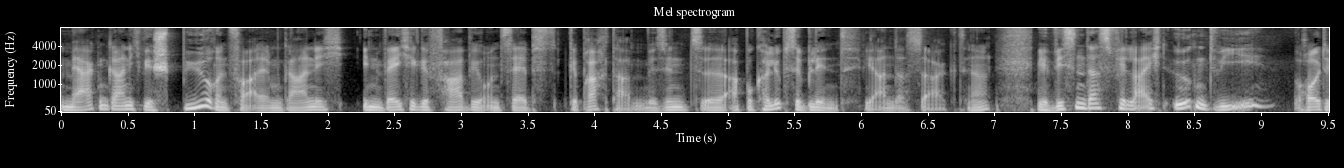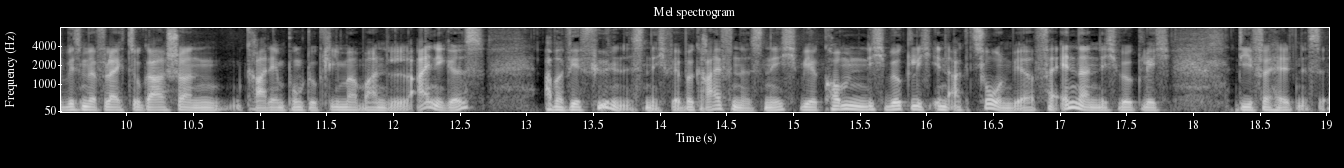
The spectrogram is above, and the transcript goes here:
merken gar nicht, wir spüren vor allem gar nicht, in welche Gefahr wir uns selbst gebracht haben. Wir sind äh, apokalypseblind, wie Anders sagt. Ja. Wir wissen das vielleicht irgendwie. Heute wissen wir vielleicht sogar schon gerade im Punkto Klimawandel einiges, aber wir fühlen es nicht, wir begreifen es nicht, wir kommen nicht wirklich in Aktion, wir verändern nicht wirklich die Verhältnisse.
